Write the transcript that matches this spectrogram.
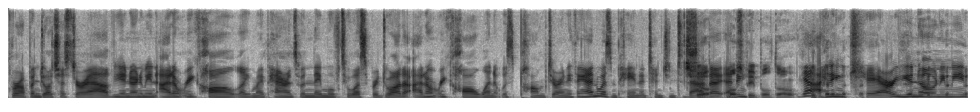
grew up in Dorchester Ave. You know what I mean? I don't recall, like my parents when they moved to West Bridgewater, I don't recall when it was pumped or anything. I wasn't paying attention to that. Sure, I, most people don't. Yeah, I didn't care. You know what I mean?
